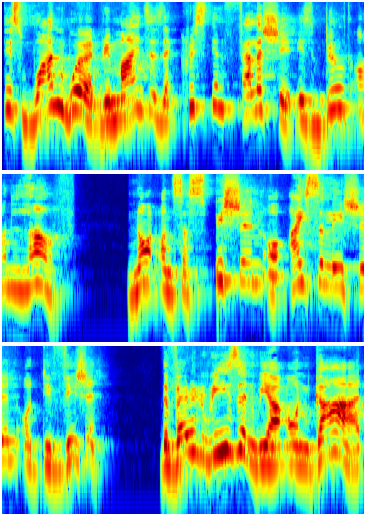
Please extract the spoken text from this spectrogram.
this one word reminds us that Christian fellowship is built on love, not on suspicion or isolation or division. The very reason we are on guard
